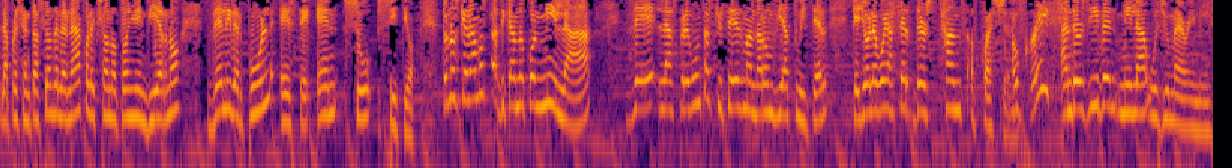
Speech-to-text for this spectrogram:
la presentación de la nueva colección otoño-invierno de Liverpool este, en su sitio. Entonces nos quedamos platicando con Mila de las preguntas que ustedes mandaron vía Twitter, que yo le voy a hacer. There's tons of questions. Oh, great. And there's even, Mila, would you marry me?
